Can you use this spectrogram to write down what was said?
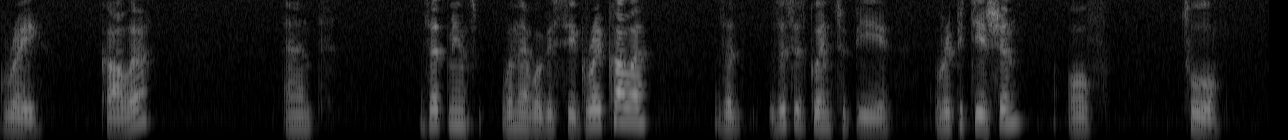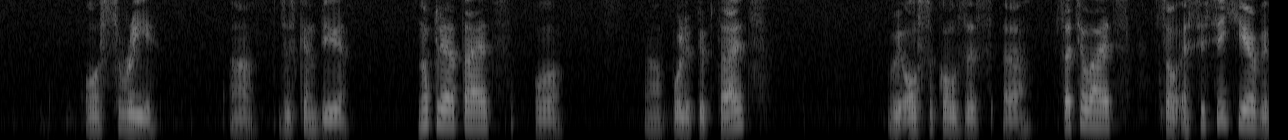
gray color. And that means whenever we see gray color that this is going to be repetition of two or three uh, this can be nucleotides or uh, polypeptides. We also call this uh, satellites. So as you see here we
